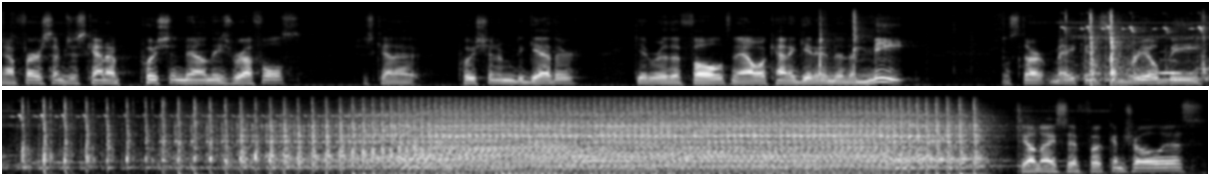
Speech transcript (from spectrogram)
Now first I'm just kind of pushing down these ruffles, just kind of pushing them together, get rid of the folds. Now we'll kind of get into the meat. We'll start making some real beef. See how nice that foot control is?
